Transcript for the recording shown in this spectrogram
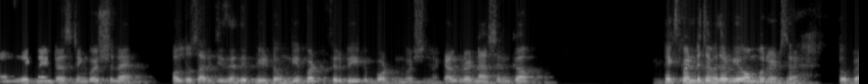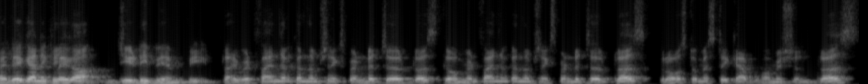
आंसर देखना इंटरेस्टिंग क्वेश्चन है। ऑल तो सारी चीज़ें रिपीट होंगी बट फिर भी एक इंपॉर्टेंट क्वेश्चन है। Calculate national income expenditure method के कंपोनेंट्स हैं। तो पहले क्या निकलेगा? GDPMP private final consumption expenditure plus government final consumption expenditure plus gross domestic capital formation plus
